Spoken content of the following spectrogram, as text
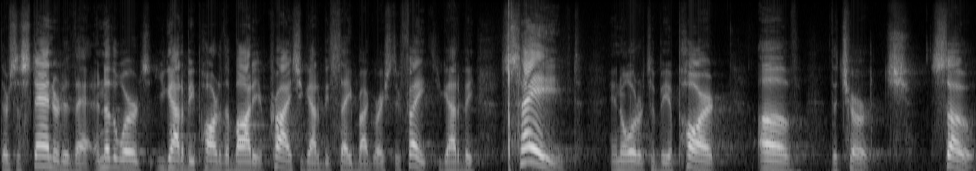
There's a standard of that. In other words, you got to be part of the body of Christ. You got to be saved by grace through faith. You got to be saved in order to be a part of the church. So,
